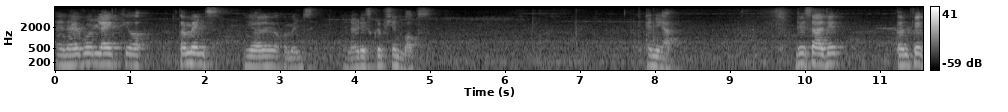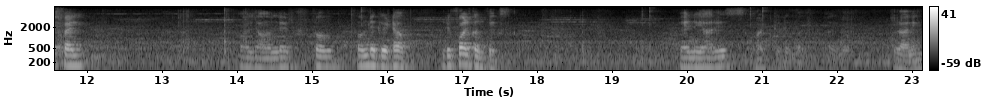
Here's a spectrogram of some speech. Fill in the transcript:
And I would like your comments. Here are your comments in the description box. And yeah these are the config file. All the from from the github default configs. And here is hot running.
